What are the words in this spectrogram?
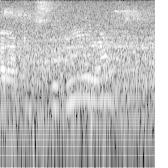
para que subiera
